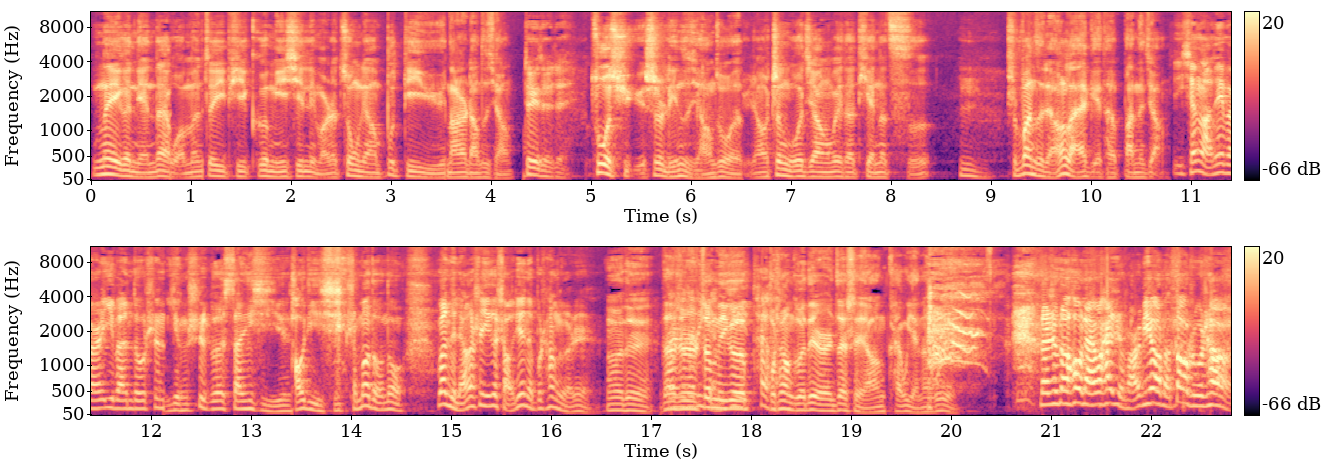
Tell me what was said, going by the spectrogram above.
那个年代我们这一批歌迷心里面的重量不低于《男儿当自强》。对对对，作曲是林子祥做的，然后郑国江为他填的词，嗯。是万梓良来给他颁的奖。香港那边一般都是影视歌三栖，好几栖，什么都弄。万梓良是一个少见的不唱歌的人，啊，对，但但是这么一个不唱歌的人在沈阳开过演唱会，但是到后来我开始玩票了，到处唱。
